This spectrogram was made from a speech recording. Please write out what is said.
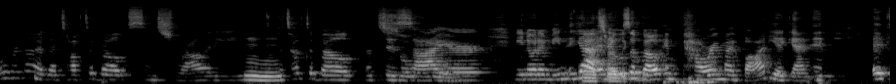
oh my god, that talked about sensuality. Mhm. That talked about That's so cool. desire. You know what I mean? Yeah, That's and it was cool. about empowering my body again. And it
